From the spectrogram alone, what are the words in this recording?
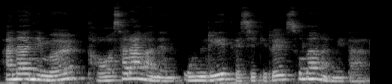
하나님을 더 사랑하는 오늘이 되시기를 소망합니다.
